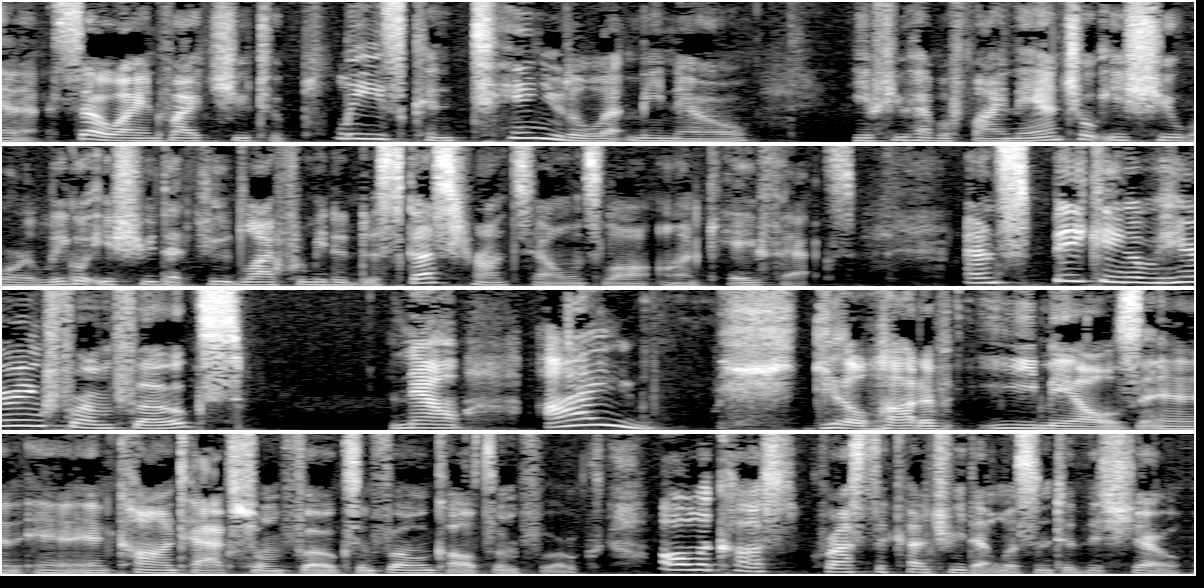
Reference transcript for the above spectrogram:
And so I invite you to please continue to let me know if you have a financial issue or a legal issue that you'd like for me to discuss here on Selwyn's Law on KFAX. And speaking of hearing from folks, now I get a lot of emails and, and, and, contacts from folks and phone calls from folks all across, across the country that listen to this show.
